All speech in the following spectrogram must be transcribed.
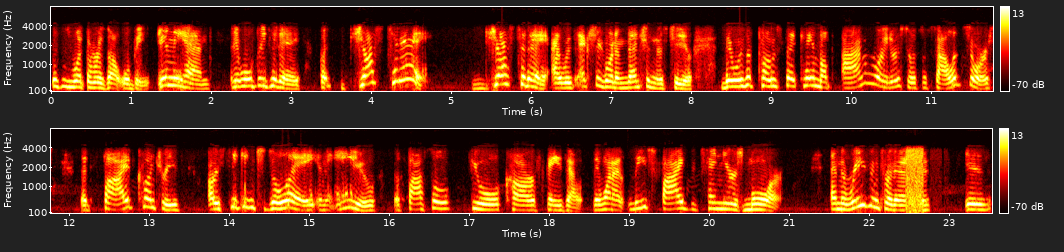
this is what the result will be in the end, and it won't be today. But just today, just today, I was actually going to mention this to you. There was a post that came up on Reuters, so it's a solid source that five countries are seeking to delay in the EU the fossil fuel car phase out. They want at least five to ten years more. And the reason for that is, is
